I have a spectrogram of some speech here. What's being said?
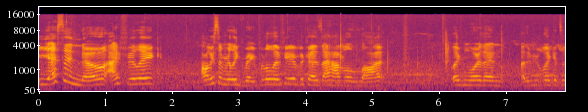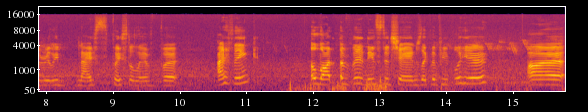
yes and no i feel like obviously i'm really grateful to live here because i have a lot like more than other people like it's a really nice place to live but i think a lot of it needs to change. Like the people here are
